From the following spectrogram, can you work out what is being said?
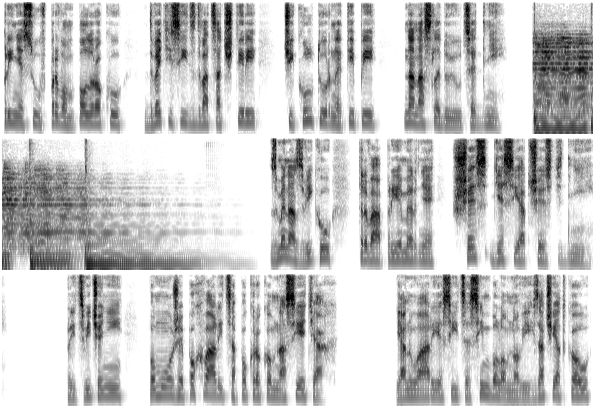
prinesú v prvom polroku 2024 či kultúrne typy na nasledujúce dni. Zmena zvyku trvá priemerne 66 dní. Pri cvičení pomôže pochváliť sa pokrokom na sieťach. Január je síce symbolom nových začiatkov,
